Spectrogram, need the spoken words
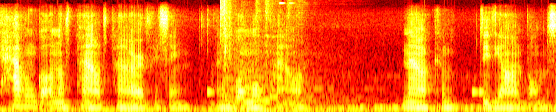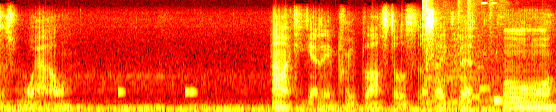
haven't got enough power to power everything. I need one more power. Now I can do the ion bombs as well. And I could get the improved blast doors for the sake of it. Or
